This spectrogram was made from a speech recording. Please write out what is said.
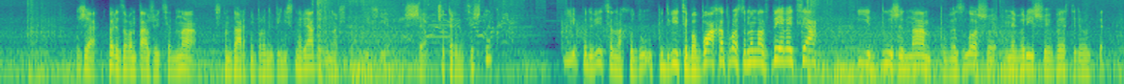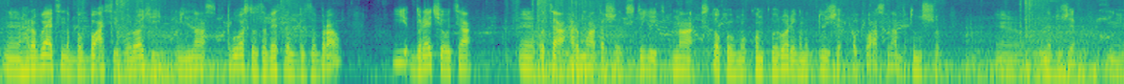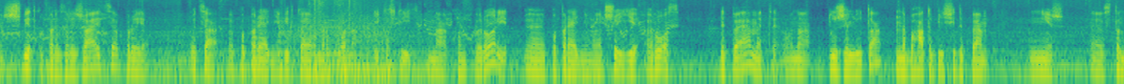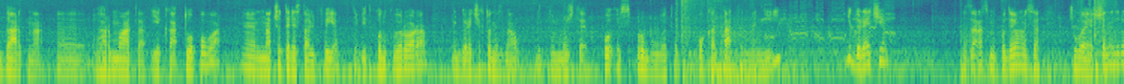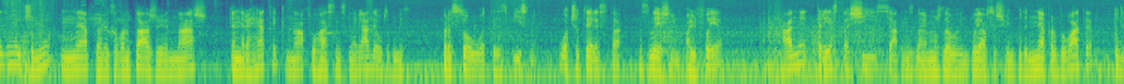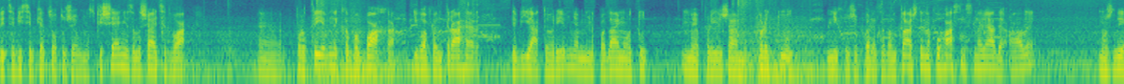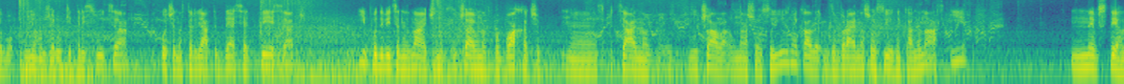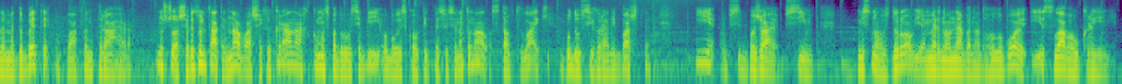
Вже перезавантажуються на стандартні бронебійні снаряди. У нас їх є ще 14 штук. І подивіться на ходу. Подивіться, бабаха просто на нас дивиться. І дуже нам повезло, що не вирішує вистрілити. Е, Гравець на бабасі ворожій. Він нас просто за вистріл би забрав. І, до речі, оця, е, оця гармата, що стоїть на стоковому конкурорі, вона дуже опасна, тому що е, вона дуже швидко перезаряджається при оця попередня від КР Марбона, яка стоїть на конкурорі попередньому, якщо її роз ДПМити, вона дуже люта, набагато більший ДПМ, ніж е, стандартна е, гармата, яка топова е, на 400 альфи від конкурора. До речі, хто не знав, то можете спробувати покатати на ній. І, до речі, зараз ми подивимося, чого я ще не зрозумів, чому не перезавантажує наш енергетик на фугасні снаряди. Отут міг пресовувати, звісно, по 400 з лишнім альфи, а не 360. Не знаю, можливо, він боявся, що він буде не пробивати. Подивіться, 8500 уже у нас в кишені, залишається два е, противника, Бабаха і Вафентрагер 9 рівня. Ми нападаємо тут. Ми приїжджаємо в притул, міг уже перезавантажити на фугасні снаряди, але можливо у нього вже руки трясуться, хоче настріляти 10 тисяч. І подивіться, не знаю, чи не влучає у нас бабаха, чи е, спеціально влучала у нашого союзника, але забирає нашого союзника, а не нас. І не встигли ми добити Вафентрагера. Ну що ж, результати на ваших екранах. Кому сподобався бій, обов'язково підписуйся на канал, ставте лайки. Буду всіх радий бачити. І бажаю всім міцного здоров'я, мирного неба над головою і слава Україні!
